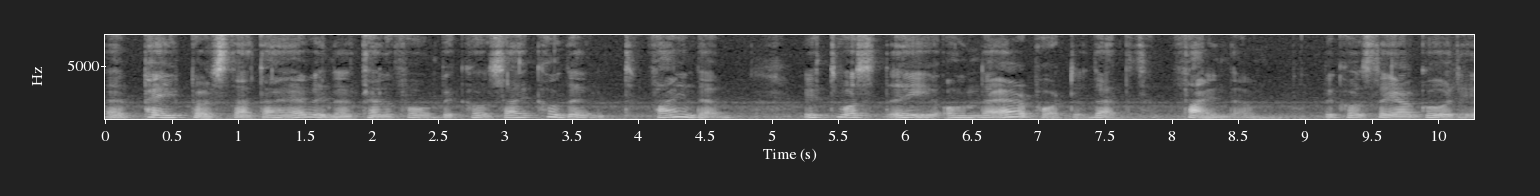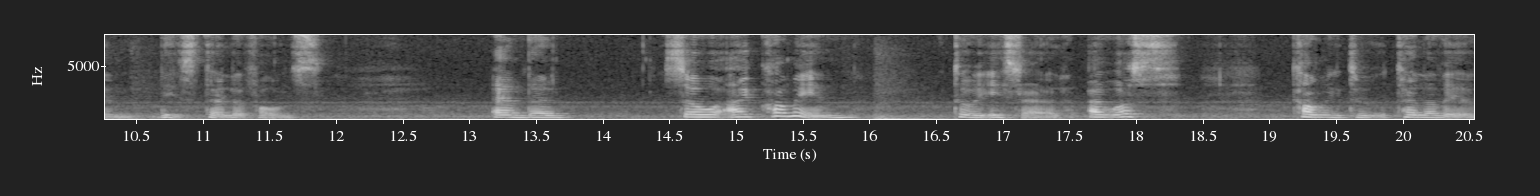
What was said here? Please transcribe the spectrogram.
uh, papers that I have in a telephone because I couldn't find them. It was they on the airport that find them because they are good in these telephones. And so I come in to Israel. I was coming to Tel Aviv,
